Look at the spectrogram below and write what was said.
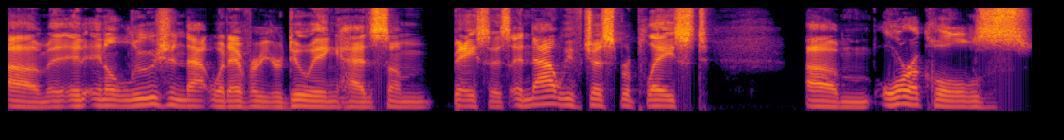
Um an, an illusion that whatever you're doing has some basis. And now we've just replaced um oracles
